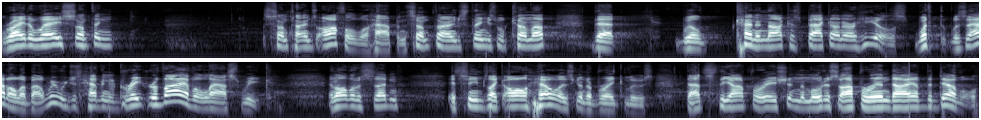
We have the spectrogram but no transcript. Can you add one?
right away, something sometimes awful will happen. Sometimes things will come up that will kind of knock us back on our heels. What was that all about? We were just having a great revival last week. And all of a sudden, it seems like all hell is going to break loose. That's the operation, the modus operandi of the devil.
